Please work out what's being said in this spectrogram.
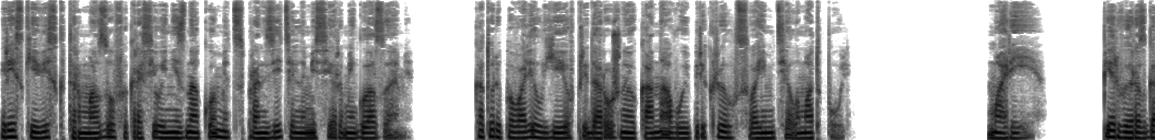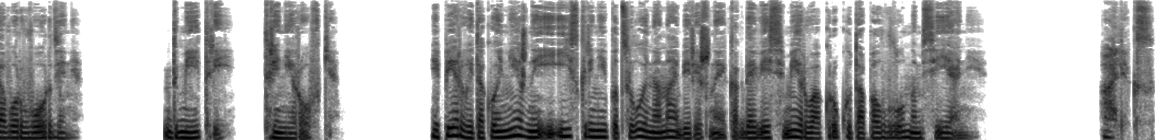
Резкий виск тормозов и красивый незнакомец с пронзительными серыми глазами, который повалил ее в придорожную канаву и прикрыл своим телом от пуль. Мария. Первый разговор в Ордене. Дмитрий. Тренировки. И первый такой нежный и искренний поцелуй на набережной, когда весь мир вокруг утопал в лунном сиянии. «Алекс».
